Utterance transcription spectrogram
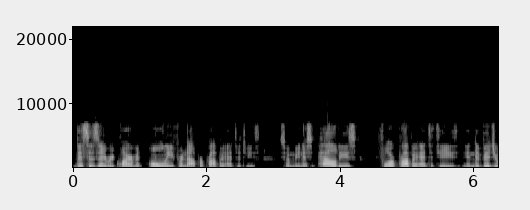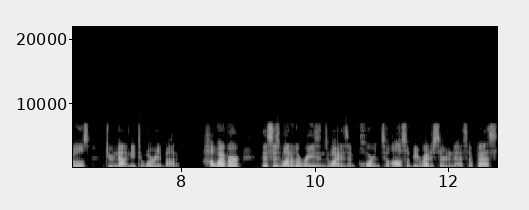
This is a requirement only for not-for-profit entities, so municipalities, for-profit entities, individuals do not need to worry about it. However, this is one of the reasons why it is important to also be registered in SFS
